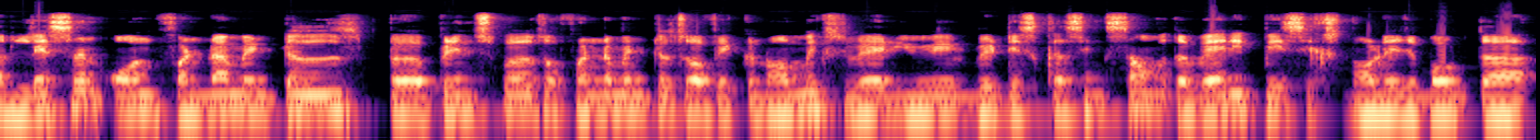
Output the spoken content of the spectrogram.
a lesson on fundamentals uh, principles or fundamentals of economics where you will be discussing some of the very basics knowledge about the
